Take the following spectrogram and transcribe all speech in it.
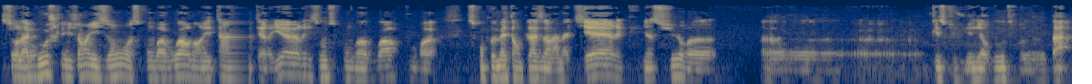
sur la gauche, les gens, ils ont ce qu'on va voir dans l'état intérieur, ils ont ce qu'on va voir pour euh, ce qu'on peut mettre en place dans la matière, et puis bien sûr, euh, euh, qu'est-ce que je voulais dire d'autre? Bah,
